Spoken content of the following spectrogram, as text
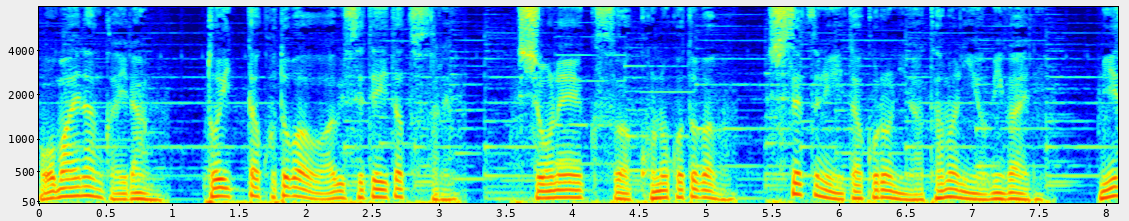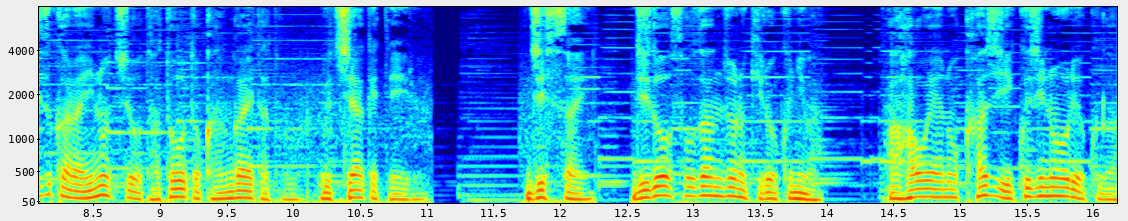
お前なんかいらん、といった言葉を浴びせていたとされ、少年 X はこの言葉が施設にいた頃に頭に蘇り、自ら命を絶とうと考えたと打ち明けている。実際、児童相談所の記録には、母親の家事育児能力が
